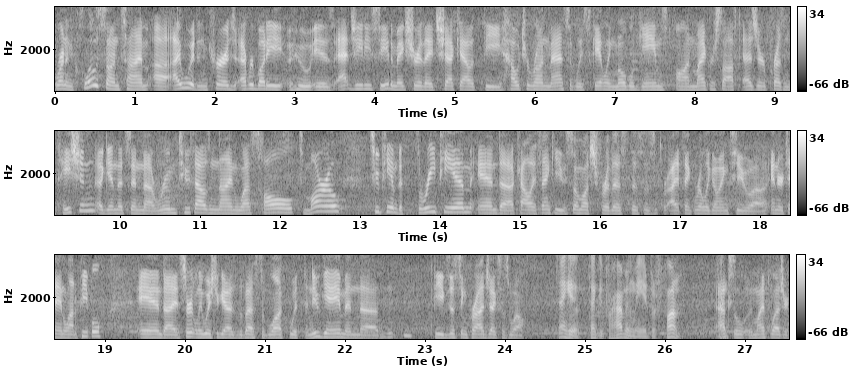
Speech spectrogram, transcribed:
running close on time. Uh, I would encourage everybody who is at GDC to make sure they check out the How to Run Massively Scaling Mobile Games on Microsoft Azure presentation. Again, that's in uh, room 2009 West Hall tomorrow, 2 p.m. to 3 p.m. And uh, Kalle, thank you so much for this. This is, I think, really going to uh, entertain a lot of people. And I certainly wish you guys the best of luck with the new game and uh, the existing projects as well. Thank you. Thank you for having me. It was fun. Thanks. Absolutely, my pleasure.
